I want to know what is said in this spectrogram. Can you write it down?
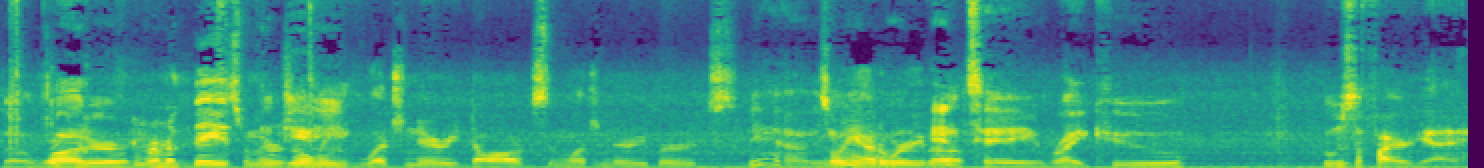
So water. Remember the days when the there was only legendary dogs and legendary birds? Yeah. That's all you had to worry about. Entei, Raikou. Who was the fire guy?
